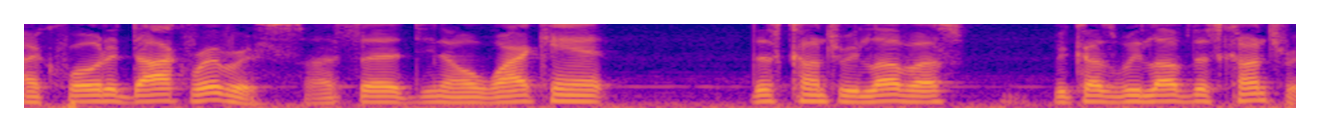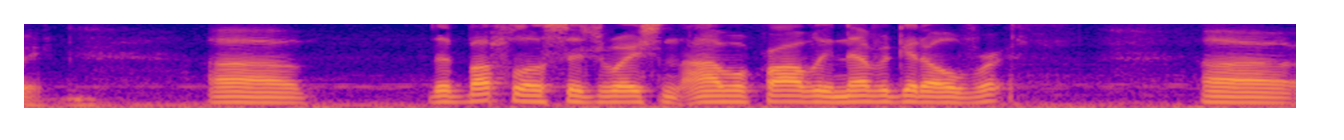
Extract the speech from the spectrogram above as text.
I quoted Doc Rivers. I said, you know, why can't this country love us because we love this country? Uh, the Buffalo situation, I will probably never get over it. Uh,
